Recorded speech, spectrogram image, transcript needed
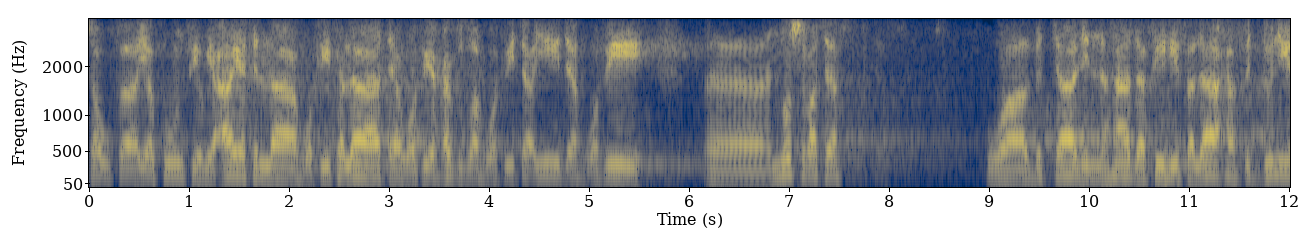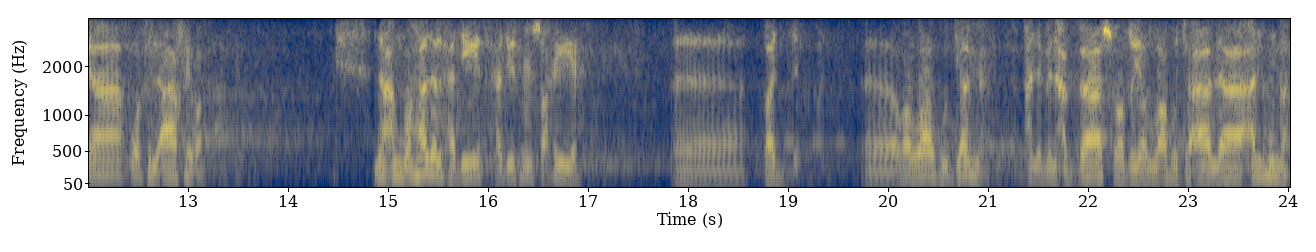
سوف يكون في رعاية الله وفي كلاته وفي حفظه وفي تأييده وفي آه، نصرته. وبالتالي أن هذا فيه فلاحة في الدنيا وفي الآخرة. نعم وهذا الحديث حديث صحيح. آه، قد آه، رواه جمع عن ابن عباس رضي الله تعالى عنهما.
